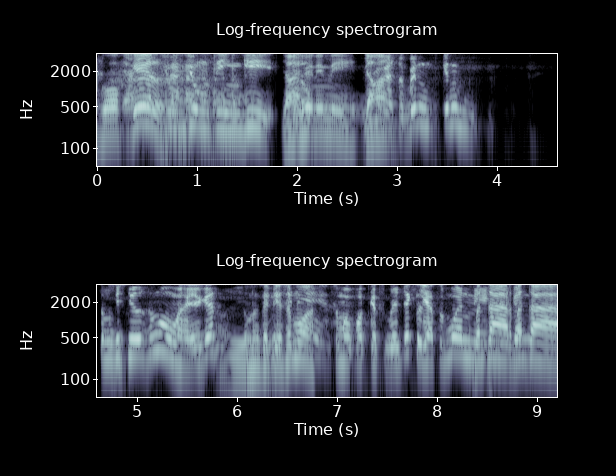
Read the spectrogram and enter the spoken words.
Gokil. Junjung tinggi. Jangan Kalian ini. jangan juga seben kan temen kecil semua ya kan Temen kecil Ini semua. sini semua podcast becek lihat semua nih Bentar, Kan bentar.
